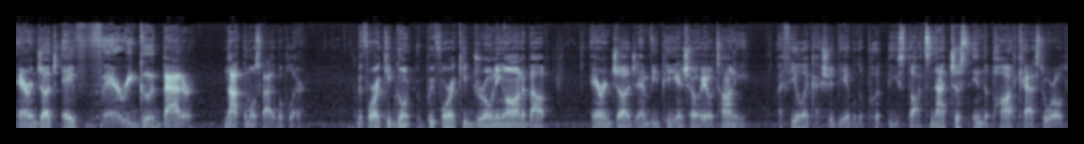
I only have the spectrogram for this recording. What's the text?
Aaron Judge, a very good batter, not the most valuable player. Before I keep going, before I keep droning on about Aaron Judge, MVP, and Shohei Ohtani, I feel like I should be able to put these thoughts not just in the podcast world,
